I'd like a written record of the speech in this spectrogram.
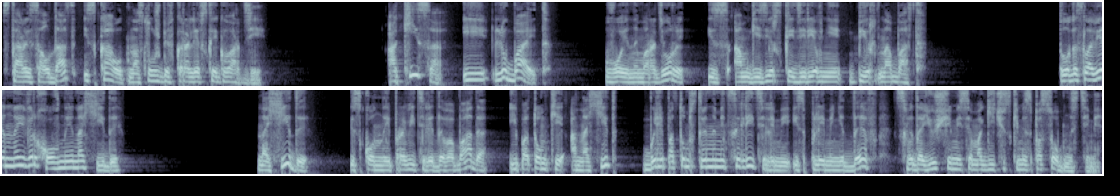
старый солдат и скаут на службе в Королевской гвардии. Акиса и Любайт, воины-мародеры – из амгизирской деревни Бирнабад. Благословенные верховные нахиды. Нахиды, исконные правители Девабада и потомки Анахид, были потомственными целителями из племени Дев с выдающимися магическими способностями.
